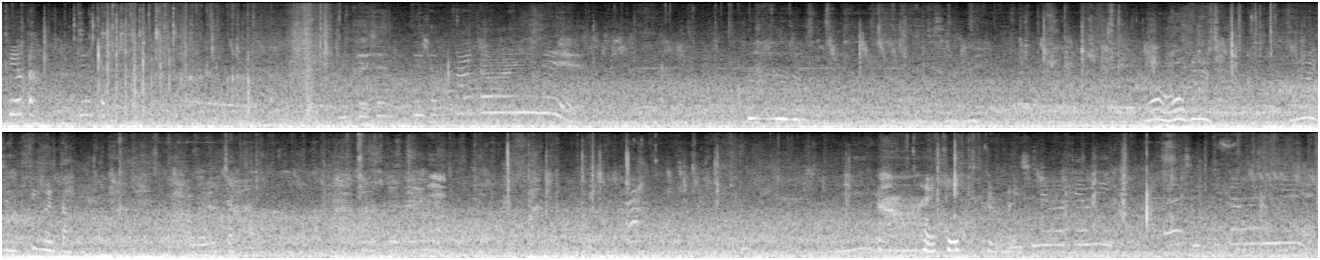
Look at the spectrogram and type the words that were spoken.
わ いいねおおおふるちゃんふるちゃん来てくれたふるちゃん本当だねかわいいおいしいわけねあすごいかわいいね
